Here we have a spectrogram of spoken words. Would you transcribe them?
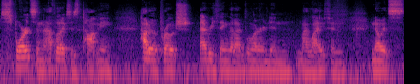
sports and athletics has taught me how to approach everything that I've learned in my life. And, you know, it's,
